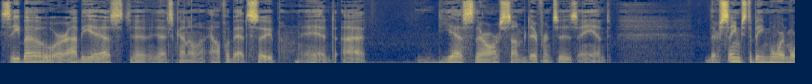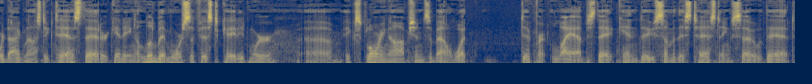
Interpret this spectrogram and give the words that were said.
SIBO or IBS, uh, that's kind of alphabet soup. And I yes, there are some differences, and there seems to be more and more diagnostic tests that are getting a little bit more sophisticated. We're uh, exploring options about what different labs that can do some of this testing so that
